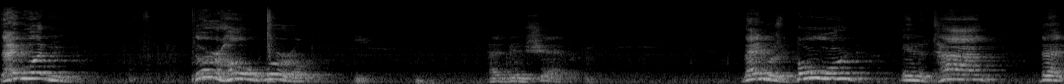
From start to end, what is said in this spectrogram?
They wasn't, their whole world had been shattered. They was born in the time that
